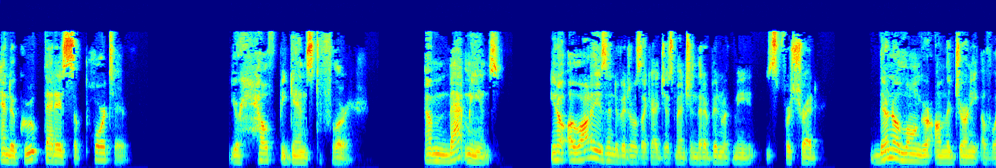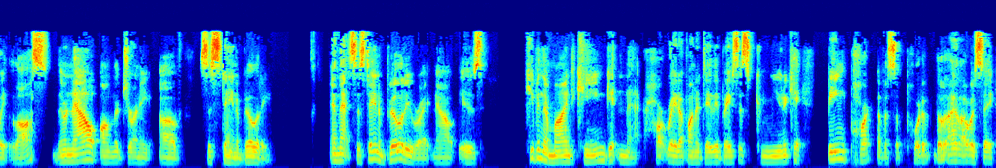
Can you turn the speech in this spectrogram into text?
and a group that is supportive, your health begins to flourish. And that means, you know, a lot of these individuals, like I just mentioned, that have been with me for Shred, they're no longer on the journey of weight loss. They're now on the journey of sustainability. And that sustainability right now is keeping their mind keen, getting that heart rate up on a daily basis, communicate, being part of a supportive, I always say,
